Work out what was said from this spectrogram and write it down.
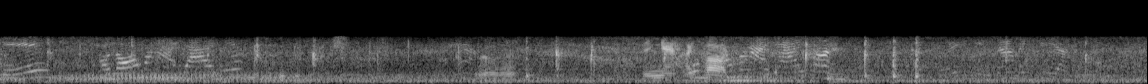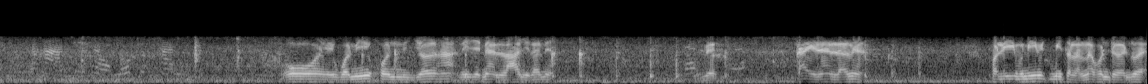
เจ๊เอาน้องมาหายายเนี่ย เออเป็นไงหอยทอด เาน้งมาหายายก่อนไม่เสียจ้าไม่เกลียดจะหาที่จอดรถสั กคันโอ้ย วันนี้คนเยอะฮะ นี่จะแน่นร้านอยู่แล้วเนี่ยเดี๋ยวใกล้แน่นแล้วเนี่ย พอดีวันนี้มีตลาดนัดคนเดินด้วย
